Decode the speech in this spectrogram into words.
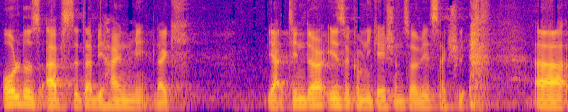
all those apps that are behind me. Like, yeah, Tinder is a communication service actually. uh,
